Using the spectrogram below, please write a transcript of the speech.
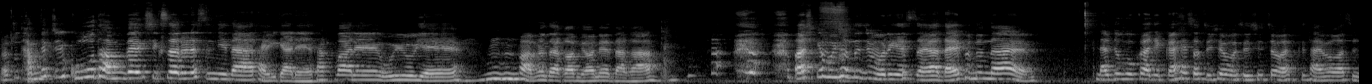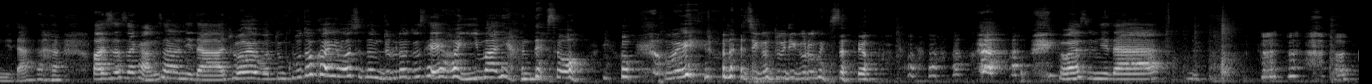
아주 단백질 고단백 식사를 했습니다. 달걀에, 닭발에, 우유에, 밥에다가, 면에다가. 맛있게 보셨는지 모르겠어요. 날 굳는 날, 날두국하니까 해서 드셔보세요. 진짜 맛있게 잘 먹었습니다. 와주셔서 감사합니다. 좋아요 버튼, 구독하기 버튼 눌러주세요. 이만이 안 돼서. 왜 이러나 지금 둘이 그러고 있어요. 고맙습니다. 아,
